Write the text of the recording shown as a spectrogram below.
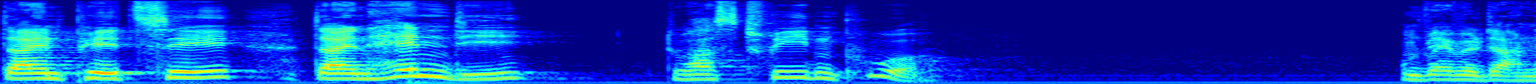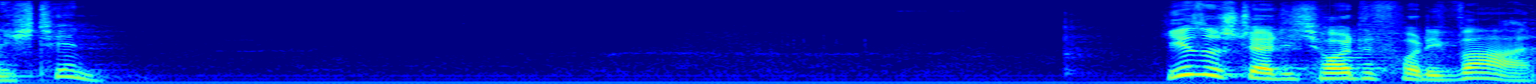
dein PC, dein Handy. Du hast Frieden pur. Und wer will da nicht hin? Jesus stellt dich heute vor die Wahl.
